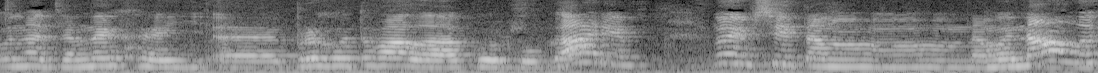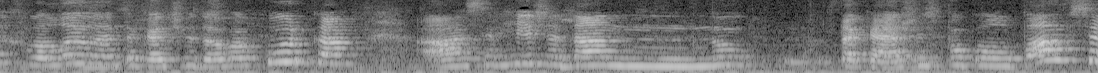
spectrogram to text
вона для них е, приготувала курку карі. Ну і всі там наминали, хвалили, така чудова курка. А Сергій Жадан, ну таке, щось поколупався,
